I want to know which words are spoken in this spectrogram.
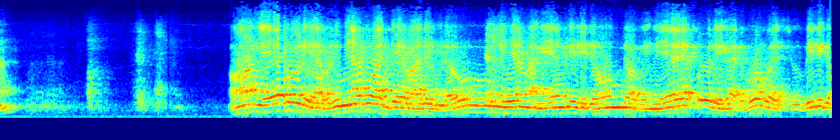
နော်အော် ငရဲဘုရားဗလိများဘဝတည်ပါလိမ့်မလို့ငရဲမှာငရဲမိတွေတုံးတော့ဘငရဲအိုးတွေကတဘောပဲဆူပြီးဒီက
